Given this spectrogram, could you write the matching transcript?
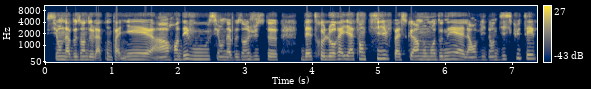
si on a besoin de l'accompagner à un rendez-vous, si on a besoin juste d'être l'oreille attentive parce qu'à un moment donné elle a envie d'en discuter,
